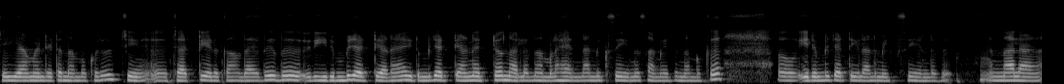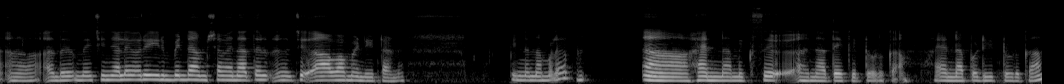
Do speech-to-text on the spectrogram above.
ചെയ്യാൻ വേണ്ടിയിട്ട് നമുക്കൊരു ചട്ടി എടുക്കാം. അതായത് ഇത് ഒരു ഇരുമ്പ് ചട്ടിയാണ്. ഇരുമ്പ് ചട്ടിയാണ് ഏറ്റവും നല്ലത്. നമ്മൾ ഹെന്ന മിക്സ് ചെയ്യുന്ന സമയത്ത് നമുക്ക് ഇരുമ്പ് ചട്ടിയിലാണ് മിക്സ് ചെയ്യേണ്ടത്. എന്നാലാണ് അത് എന്ന് വെച്ച് കഴിഞ്ഞാൽ ഒരു ഇരുമ്പിന്റെ അംശം അതിനകത്ത് ആവാൻ വേണ്ടിയിട്ടാണ്. പിന്നെ നമ്മൾ ഹെന്ന മിക്സ് അതിനകത്തേക്ക് ഇട്ട് കൊടുക്കാം. ഹെന്നപ്പൊടി ഇട്ട് കൊടുക്കാം.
